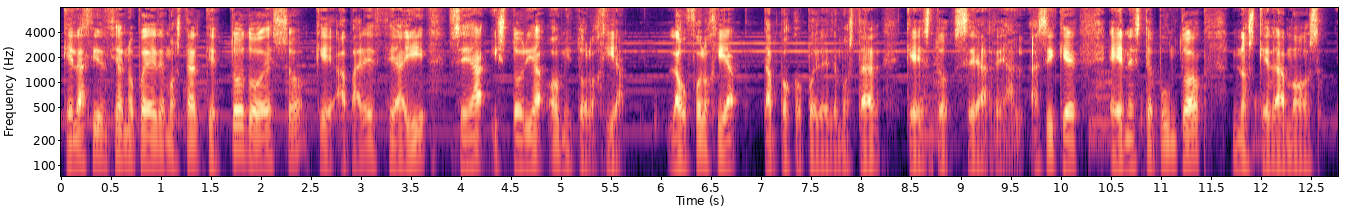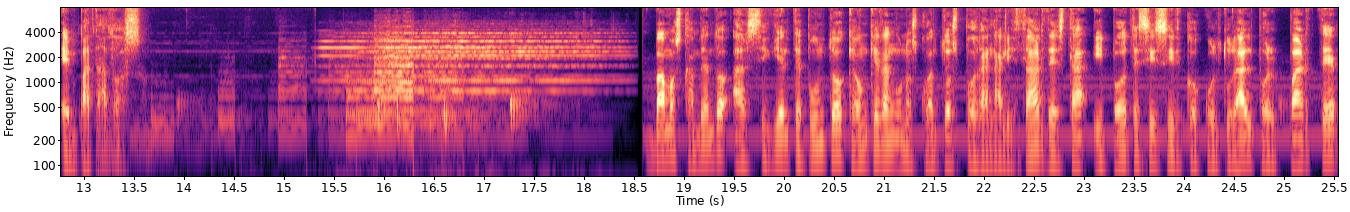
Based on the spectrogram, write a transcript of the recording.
que la ciencia no puede demostrar que todo eso que aparece ahí sea historia o mitología. La ufología tampoco puede demostrar que esto sea real. Así que en este punto nos quedamos empatados. vamos cambiando al siguiente punto, que aún quedan unos cuantos por analizar de esta hipótesis circocultural por parte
